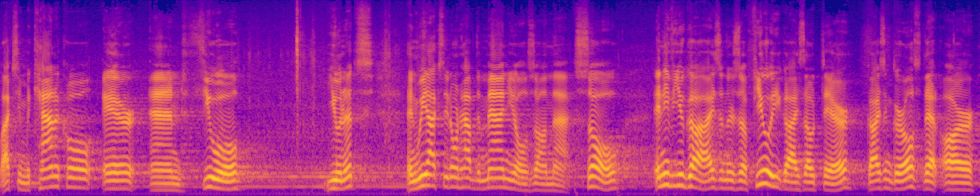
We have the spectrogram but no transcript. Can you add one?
well actually mechanical, air, and fuel units. And we actually don't have the manuals on that. So any of you guys, and there's a few of you guys out there, guys and girls, that are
